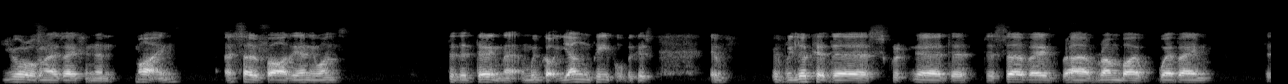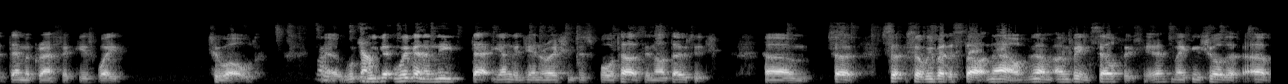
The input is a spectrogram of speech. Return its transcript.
your organisation and mine are so far the only ones that are doing that, and we've got young people. Because if if we look at the uh, the the survey uh, run by WebAIM, the demographic is way too old. Right. Uh, we, Yeah. we're, we're going to need that younger generation to support us in our dotage. Um, so, so, so we better start now. No, I'm being selfish here, making sure that uh,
